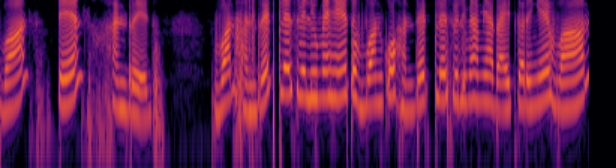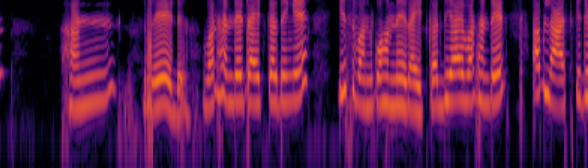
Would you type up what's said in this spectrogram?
ones tens hundred. One hundred place value में है तो वन को हंड्रेड प्लेस वैल्यू में हम यहाँ राइट करेंगे, one hundred. One hundred write कर देंगे इस वन को हमने राइट कर दिया है वन हंड्रेड अब लास्ट के जो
